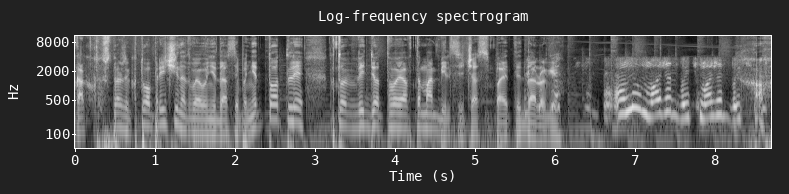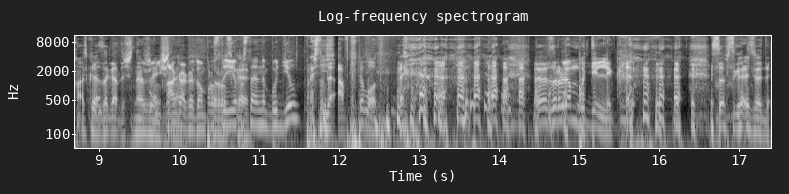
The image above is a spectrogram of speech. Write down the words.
Как... Подожди, кто причина твоего недосыпа? Не тот ли, кто ведет твой автомобиль сейчас по этой дороге? Ну, может быть, может быть. Ха, Какая загадочная женщина. А как это, он просто ее русская. постоянно будил? Простите. Да, автопилот. За рулем будильник. Собственно говоря, сегодня.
